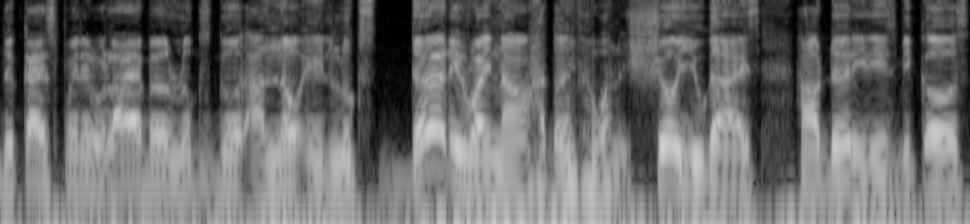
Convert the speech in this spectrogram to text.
The car is pretty reliable, looks good. I know it looks dirty right now. I don't even want to show you guys how dirty it is because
